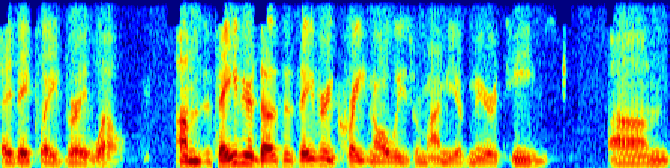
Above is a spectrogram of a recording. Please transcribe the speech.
They they played very well. Um, Xavier does. Xavier and Creighton always remind me of mirror teams. Um,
